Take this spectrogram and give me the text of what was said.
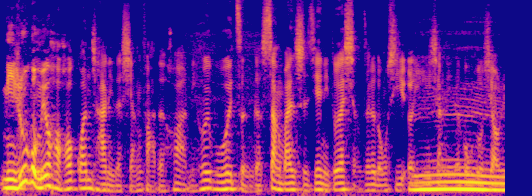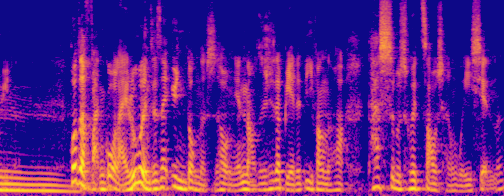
你如果没有好好观察你的想法的话，你会不会整个上班时间你都在想这个东西，而影响你的工作效率呢？或者反过来，如果你是在运动的时候，你的脑子就在别的地方的话，它是不是会造成危险呢？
